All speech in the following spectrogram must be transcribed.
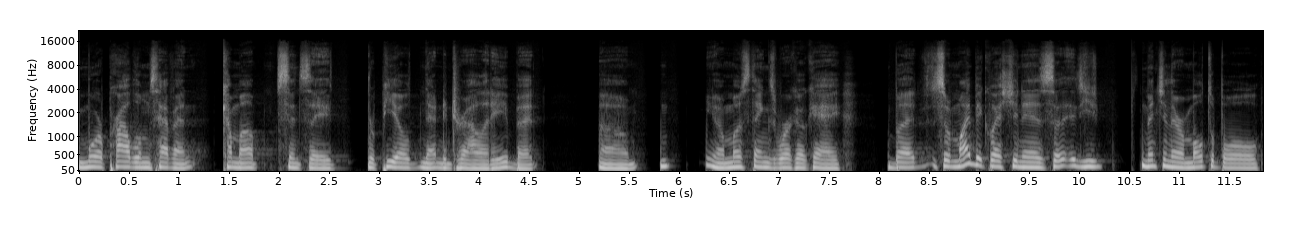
more problems haven't come up since they repealed net neutrality, but um, you know, most things work okay. But so my big question is, so you mentioned there were multiple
